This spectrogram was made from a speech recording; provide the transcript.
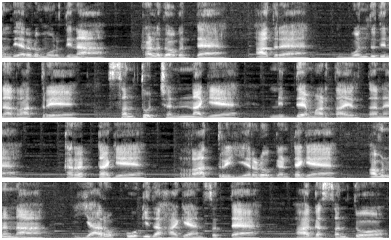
ಒಂದು ಎರಡು ಮೂರು ದಿನ ಕಳೆದೋಗುತ್ತೆ. ಆದರೆ ಒಂದು ದಿನ ರಾತ್ರಿ ಸಂತು ಚೆನ್ನಾಗಿ ನಿದ್ದೆ ಮಾಡ್ತಾ ಇರ್ತಾನೆ. ಕರೆಕ್ಟಾಗಿ ರಾತ್ರಿ ಎರಡು ಗಂಟೆಗೆ ಅವನನ್ನು ಯಾರೋ ಕೂಗಿದ ಹಾಗೆ ಅನಿಸುತ್ತೆ. ಆಗ ಸಂತು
